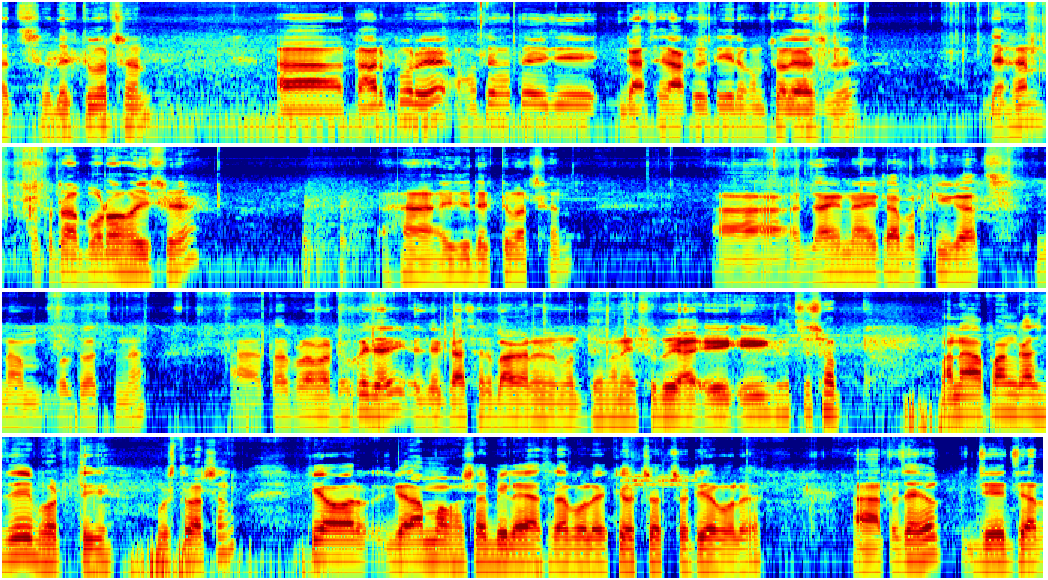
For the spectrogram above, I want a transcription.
আচ্ছা দেখতে পাচ্ছেন? তারপরে হতে হতে এই যে গাছের আকৃতি এরকম চলে আসবে। দেখেন কতটা বড় হয়েছে। হ্যাঁ এই যে দেখতে পাচ্ছেন? জানি না এটা আবার কী গাছ, নাম বলতে পারছি না। তারপর আমরা ঢুকে যাই এই যে গাছের বাগানের মধ্যে মানে শুধু এই এই হচ্ছে সব মানে আপাং গাছ দিয়েই ভর্তি, বুঝতে পারছেন? কেউ আবার গ্রাম্য ভাষায় বিলাই আছড়া বলে, কেউ চটচটিয়া বলে। তো যাই হোক, যে যার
